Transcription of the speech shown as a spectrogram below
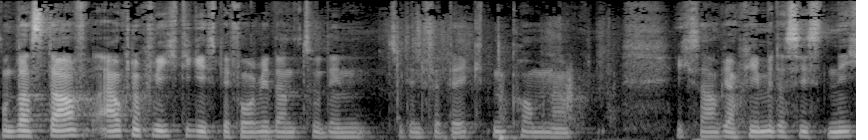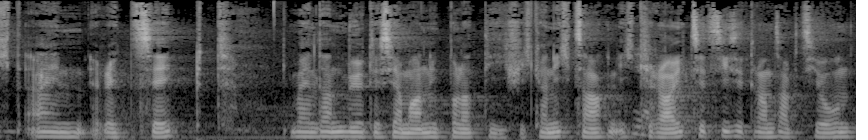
Und was da auch noch wichtig ist, bevor wir dann zu den, zu den Verdeckten kommen, auch, ich sage auch immer, das ist nicht ein Rezept, weil dann wird es ja manipulativ. Ich kann nicht sagen, ich ja. kreuze jetzt diese Transaktion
